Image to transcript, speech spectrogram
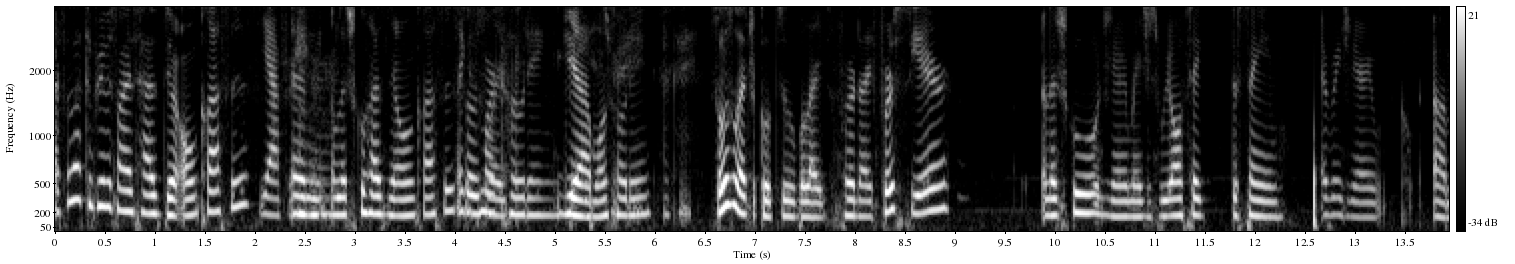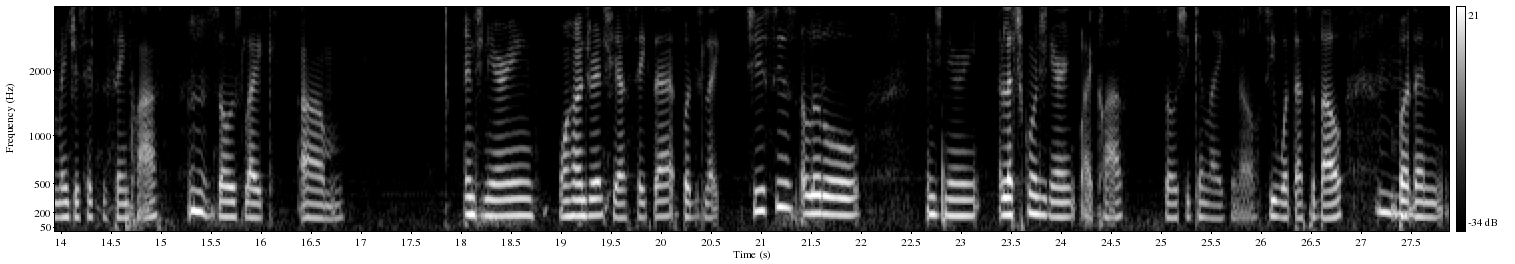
I feel like computer science has their own classes, yeah, for and sure. electrical has their own classes. like so it's, it's more like coding. yeah, based, more right? coding. Okay. So it's electrical too, but like for like first year, electrical engineering majors, we all take the same. Every engineering uh, major takes the same class. Mhm. So it's like um, engineering 100. She has to take that, but it's like she sees a little engineering, electrical engineering like class, so she can like you know see what that's about. Mhm. But then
